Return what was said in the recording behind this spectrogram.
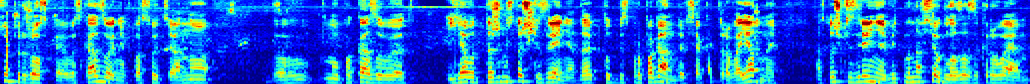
супер жесткое высказывание, по сути, оно э, ну, показывает, я вот даже не с точки зрения, да, тут без пропаганды всякой травоядной, а с точки зрения, ведь мы на все глаза закрываем.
